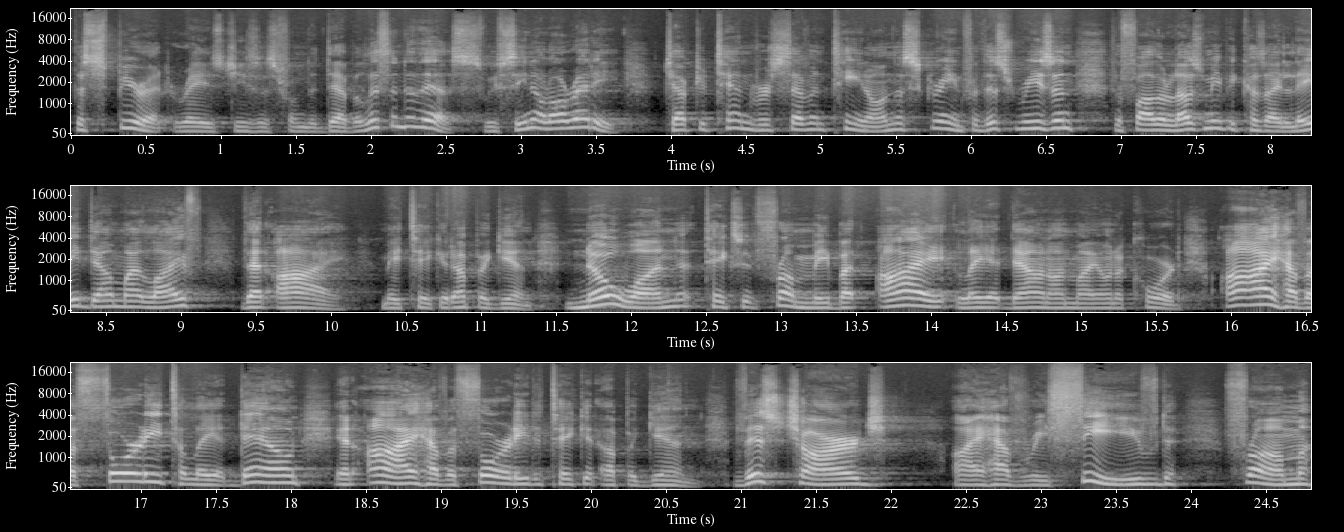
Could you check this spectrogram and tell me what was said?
the Spirit raised Jesus from the dead. But listen to this. We've seen it already. Chapter 10, verse 17 on the screen. For this reason, the Father loves me because I laid down my life that I may take it up again. No one takes it from me, but I lay it down on my own accord. I have authority to lay it down, and I have authority to take it up again. This charge I have received from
